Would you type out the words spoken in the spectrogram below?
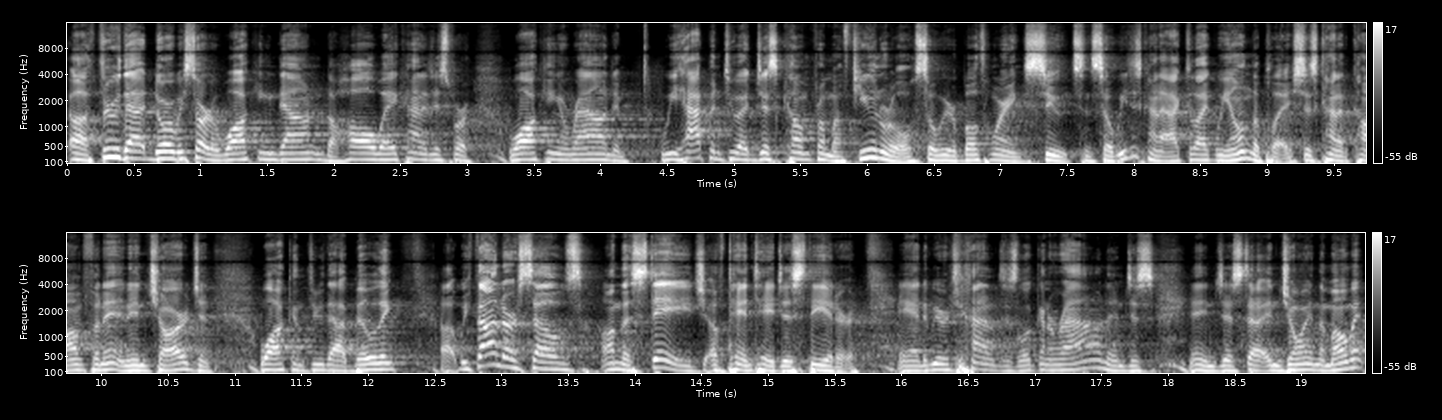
uh, through that door. We started walking down the hallway, kind of just were walking around. And we happened to have just come from a funeral. So we were both wearing suits. And so we just kind of acted like we owned the place, just kind of confident and in charge and walking through that building. Uh, we found ourselves on the stage of Pantages Theater. And we were kind of just looking around and just, and just uh, enjoying the moment.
